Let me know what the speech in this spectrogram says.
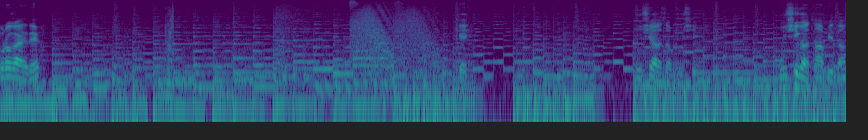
돌아가야 돼요? 무시하자 무시 무시가 답이다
